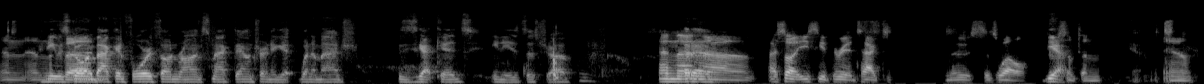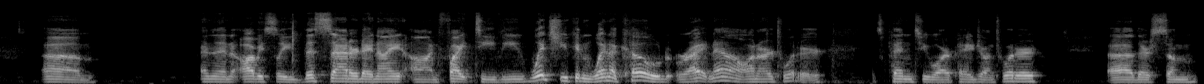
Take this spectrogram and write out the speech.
and and, And he was going back and forth on Raw and SmackDown trying to get win a match because he's got kids. He needs this job. And then But, uh, I saw EC3 attacked Moose as well. or Yeah. something. Yeah. yeah. Um, and then obviously this Saturday night on FITE TV, which you can win a code right now on our Twitter. It's pinned to our page on Twitter. Uh, there's some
